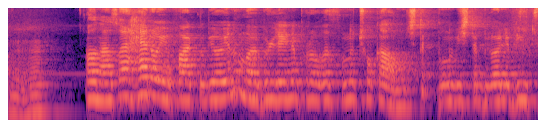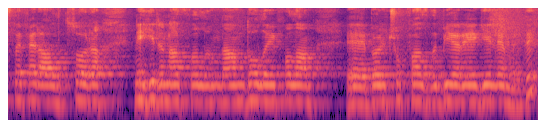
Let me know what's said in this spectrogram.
Ondan sonra her oyun farklı bir oyun ama öbürlerinin provasını çok almıştık. Bunu işte böyle bir iki sefer aldık sonra Nehir'in hastalığından dolayı falan e, böyle çok fazla bir araya gelemedik.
